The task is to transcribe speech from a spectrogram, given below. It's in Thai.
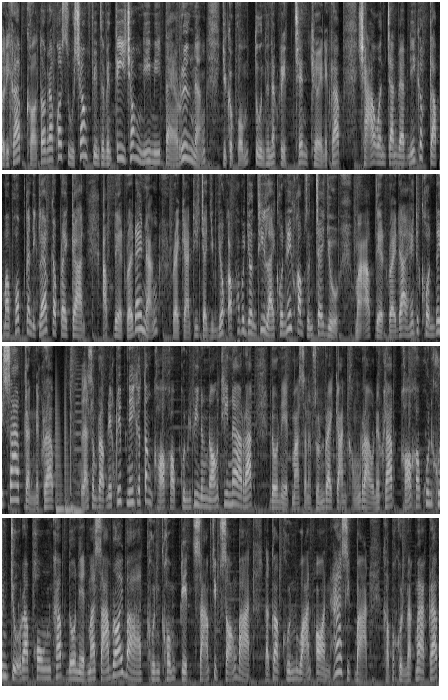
วัสดีครับ ขอต้อนรับเข้าสู่ช่องฟิล์มเวนตี้ช่องนี้มีแต่เรื่องหนัง อยู่กับผมตูนธนกฤษเช่นเคยนะครับ เช้าวันจันทร์แบบนี้ก็กลับมาพบกันอีกแล้วกับรายการอัปเดตรายได้หนัง รายการที่จะหยิบยกเอาภาพยนตร์ที่หลายคนให้ความสนใจอยู่ มาอัปเดตรายได้ให้ทุกคนได้ทราบกันนะครับ และสำหรับในคลิปนี้ก็ต้องขอขอบคุณพี่ๆน้องๆที่น่ารัก โดเนตมาสนับสนุนรายการของเรานะครับ ขอขอบคุณคุณจุรพงศ์ครับ โดเนตมา 300 บาท คุณคมกริต32 บาท แล้วก็คุณหวานอ่อน 50 บาท ขอบพระคุณมากๆครับ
